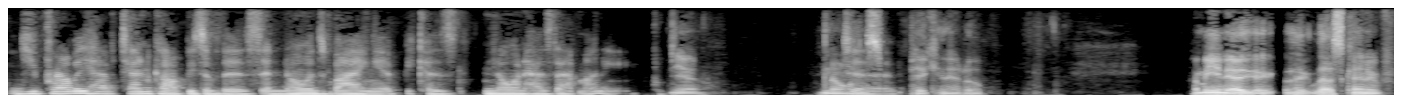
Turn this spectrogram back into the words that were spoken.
you probably have 10 copies of this and no one's buying it because no one has that money. Yeah, no one's picking it up. I mean, I, I, like, that's kind of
